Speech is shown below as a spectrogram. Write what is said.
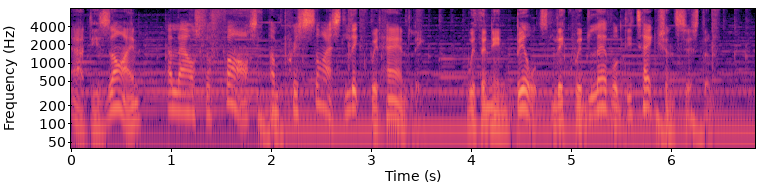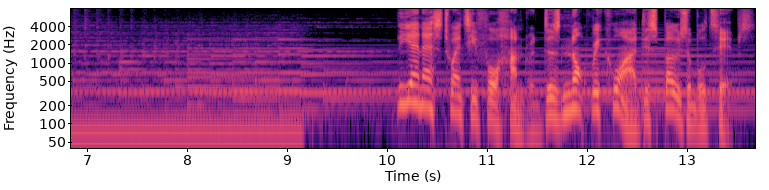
our design allows for fast and precise liquid handling with an inbuilt liquid level detection system. The NS2400 does not require disposable tips,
